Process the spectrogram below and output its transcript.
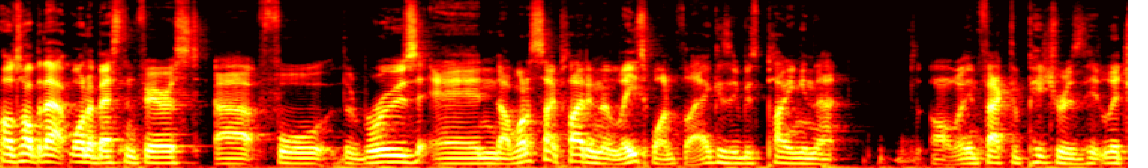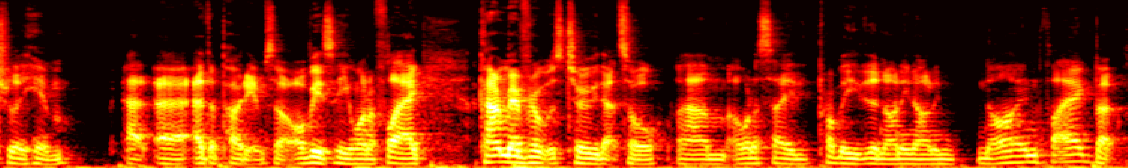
on top of that, won a best and fairest uh, for the Roos, and I want to say played in at least one flag because he was playing in that. Oh, in fact, the picture is literally him at, uh, at the podium. So obviously he won a flag. I can't remember if it was two. That's all. Um, I want to say probably the 1999 flag. But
